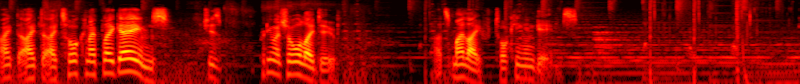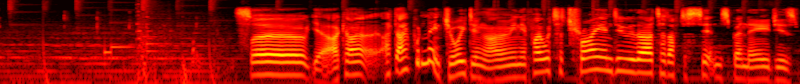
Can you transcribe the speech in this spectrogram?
I, I, I talk and I play games, which is pretty much all I do. That's my life, talking and games. So yeah, I, I, I wouldn't enjoy doing that. I mean, if I were to try and do that, I'd have to sit and spend ages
